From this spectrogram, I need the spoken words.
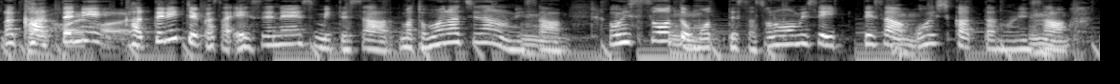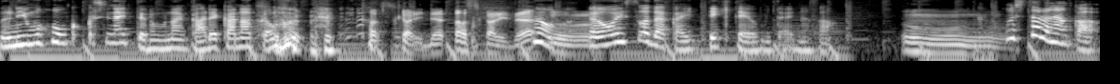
なんか勝手に、はいはいはい。勝手にっていうかさ SNS 見てさ、まあ、友達なのにさ、美味しそうと思ってさ、そのお店行ってさ、うん。美味しかったのにさ、何も報告しないっていうのもなんかあれかなって思って。確かにね。確かにね。そう。うん。美味しそうだから行ってきたよみたいなさ。うんうん。そしたらなんか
